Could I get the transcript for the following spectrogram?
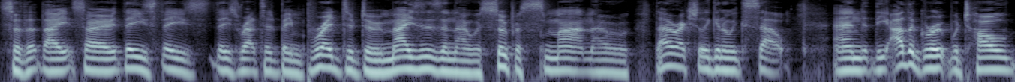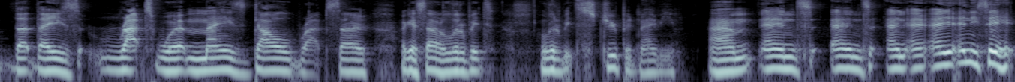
so that they so these these these rats had been bred to do mazes and they were super smart and they were they were actually going to excel and the other group were told that these rats were maze dull rats. So I guess they were a little bit, a little bit stupid maybe. Um, and, and and and and he see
